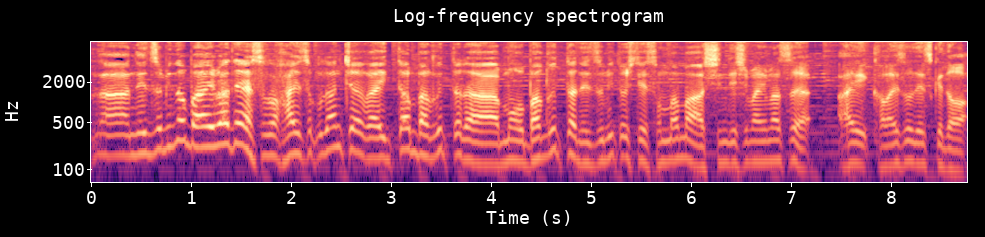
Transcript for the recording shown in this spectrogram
なネズミの場合はねその肺側ランチャーが一旦バグったらもうバグったネズミとしてそのまま死んでしまいます。はいかわいそうですけど。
